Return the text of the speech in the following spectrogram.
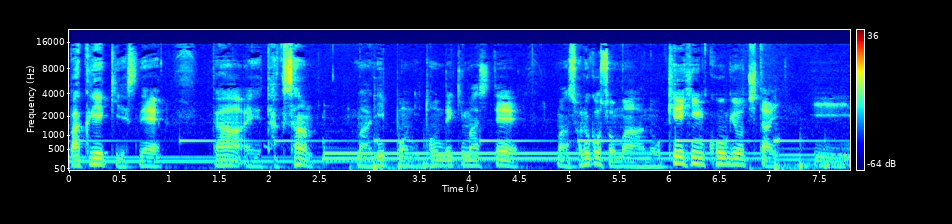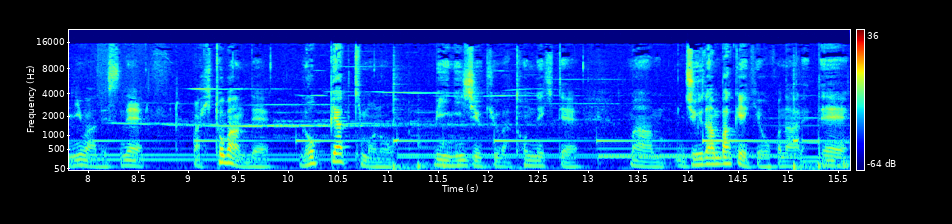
爆撃機ですねが、えー、たくさん、まあ、日本に飛んできまして、まあ、それこそ、まあ、あの京浜工業地帯にはですね、まあ、一晩で600機もの B29 が飛んできて、まあ、銃弾爆撃が行われて、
